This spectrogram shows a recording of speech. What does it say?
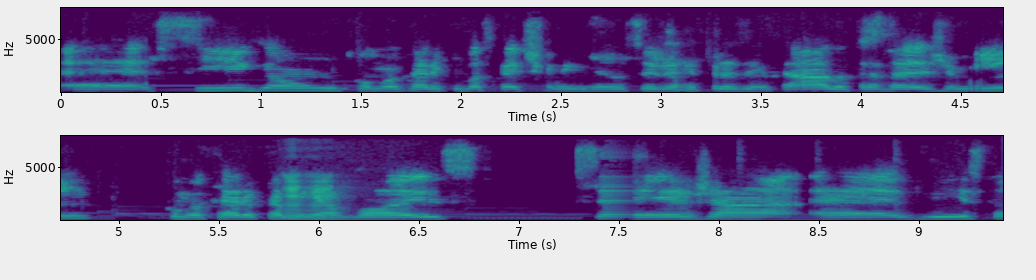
é, sigam, como eu quero que o basquete feminino seja representado através de mim, como eu quero que a uhum. minha voz seja é, vista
